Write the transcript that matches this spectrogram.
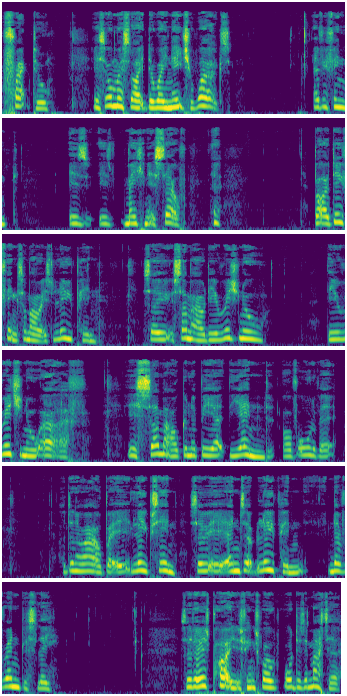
fractal. It's almost like the way nature works. Everything is is making itself. But I do think somehow it's looping. So somehow the original the original Earth is somehow going to be at the end of all of it. I don't know how, but it loops in. So it ends up looping never endlessly. So there is part of you that thinks, well, what does it matter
